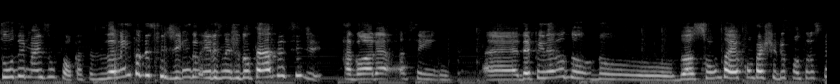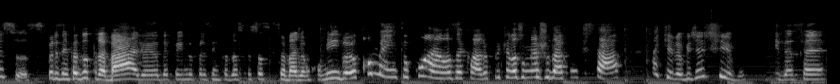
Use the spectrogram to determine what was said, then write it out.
tudo e mais um pouco. Às vezes eu nem tô decidindo, eles me ajudam até a decidir. Agora, assim, é, dependendo do, do, do, assunto, aí eu compartilho com outras pessoas. Por exemplo, é do trabalho, eu dependo, por exemplo, das pessoas que trabalham comigo, eu comento com elas, é claro, porque elas vão me ajudar a conquistar aquele objetivo. Se é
